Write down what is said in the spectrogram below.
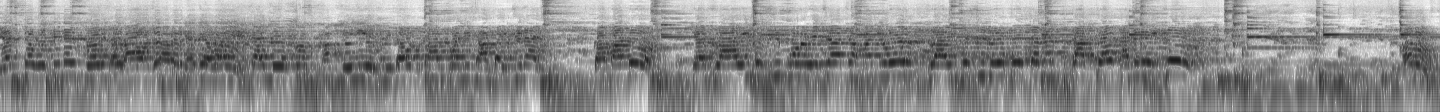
यांच्या वतीने सहर्ष स्वागत करण्यात येत आहे. लोक थांबलेली आहेत. विदाऊट थांबायची नाही. कमांडो त्या जाई कशी पूर्वेच्या कमानीवर कशी लोक त्यांना खाली घ्यायचं हॅलो.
